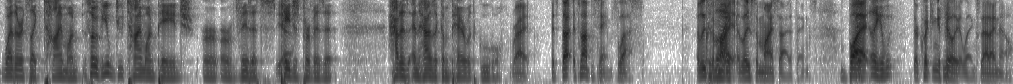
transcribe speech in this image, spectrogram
whether it's like time on? So if you do time on page or, or visits, Yeah. pages per visit, how does and how does it compare with Google? Right. It's not. It's not the same. It's less. At least on my at least on my side of things. But like if we, they're clicking affiliate links. That I know.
